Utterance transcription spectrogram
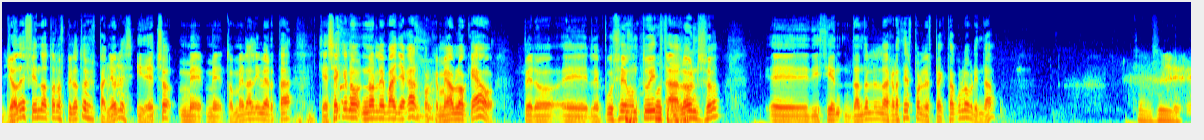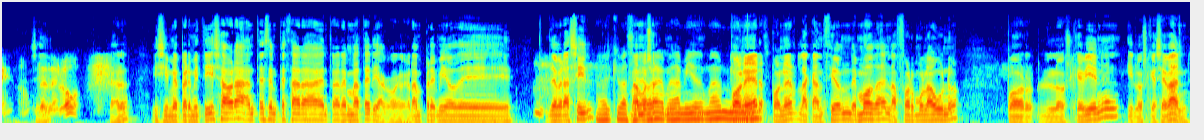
yo defiendo a todos los pilotos españoles y de hecho me, me tomé la libertad, que sé que no, no le va a llegar porque me ha bloqueado, pero eh, le puse un tuit a Alonso eh, diciendo, dándole las gracias por el espectáculo brindado. Sí. Sí, sí, ¿no? Sí. desde luego. Claro. Y si me permitís ahora, antes de empezar a entrar en materia con el Gran Premio de, de Brasil, A ver qué va a hacer vamos ahora, que me da miedo, me da miedo. poner, poner la canción de moda en la Fórmula 1 por los que vienen y los que se van.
